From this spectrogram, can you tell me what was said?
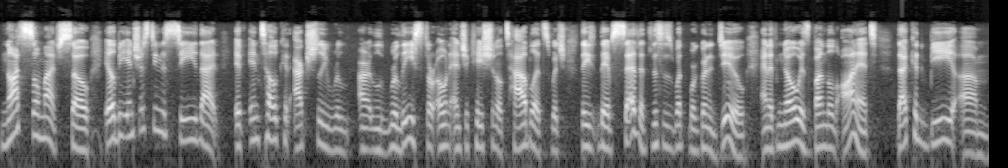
not so much. So it'll be interesting to see that if Intel could actually re- uh, release their own educational tablets, which they they have said that this is what we're going to do, and if Kno is bundled on it, that could be um,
